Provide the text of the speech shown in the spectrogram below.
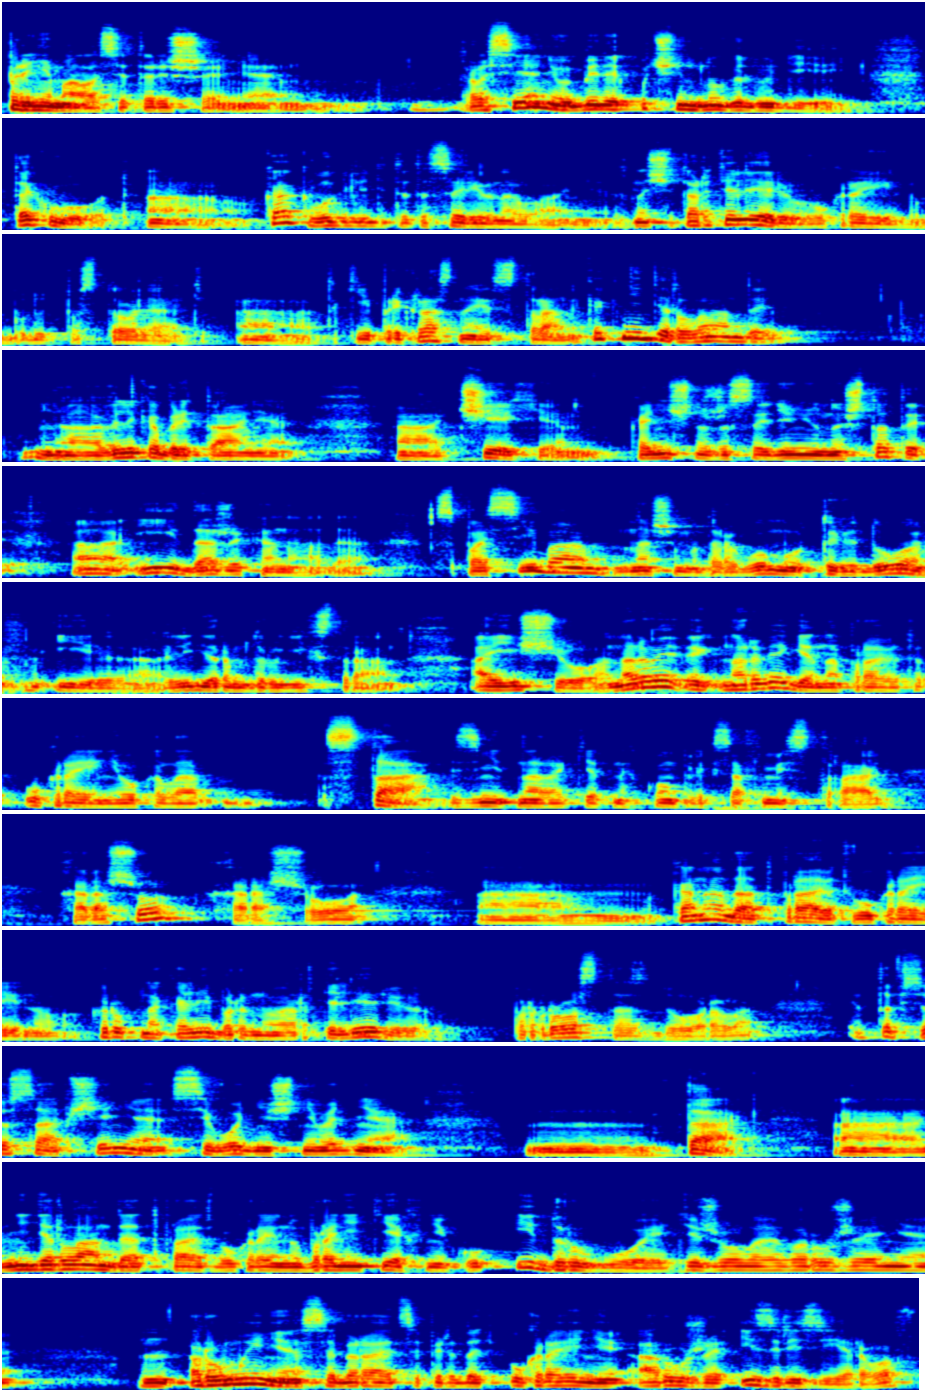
принималось это решение, Россияне убили очень много людей. Так вот, а, как выглядит это соревнование? Значит, артиллерию в Украину будут поставлять а, такие прекрасные страны, как Нидерланды, а, Великобритания, Чехия, конечно же, Соединенные Штаты и даже Канада. Спасибо нашему дорогому Трюдо и лидерам других стран. А еще Норвегия направит Украине около 100 зенитно-ракетных комплексов «Мистраль». Хорошо? Хорошо. А, Канада отправит в Украину крупнокалиберную артиллерию. Просто здорово. Это все сообщения сегодняшнего дня. Так, а, Нидерланды отправят в Украину бронетехнику и другое тяжелое вооружение. Румыния собирается передать Украине оружие из резервов.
